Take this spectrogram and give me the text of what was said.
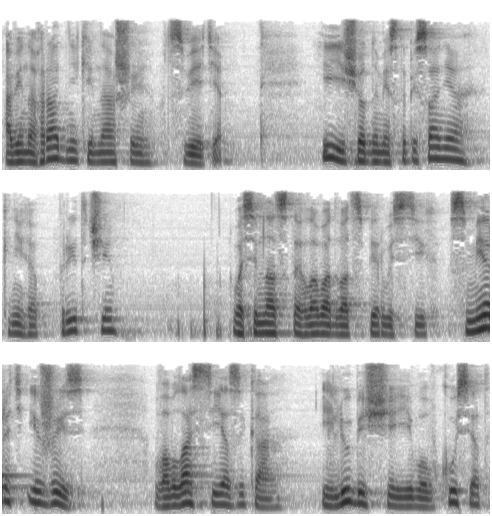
а виноградники наши в цвете». И еще одно место Писания, книга Притчи, 18 глава, 21 стих. «Смерть и жизнь во власти языка, и любящие его вкусят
